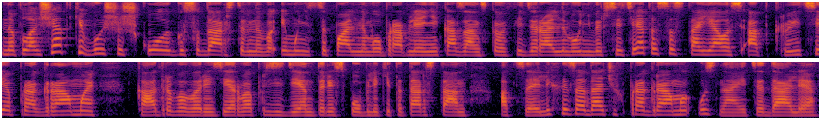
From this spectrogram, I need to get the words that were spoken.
На площадке Высшей школы государственного и муниципального управления Казанского федерального университета состоялось открытие программы кадрового резерва президента Республики Татарстан. О целях и задачах программы узнаете далее.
